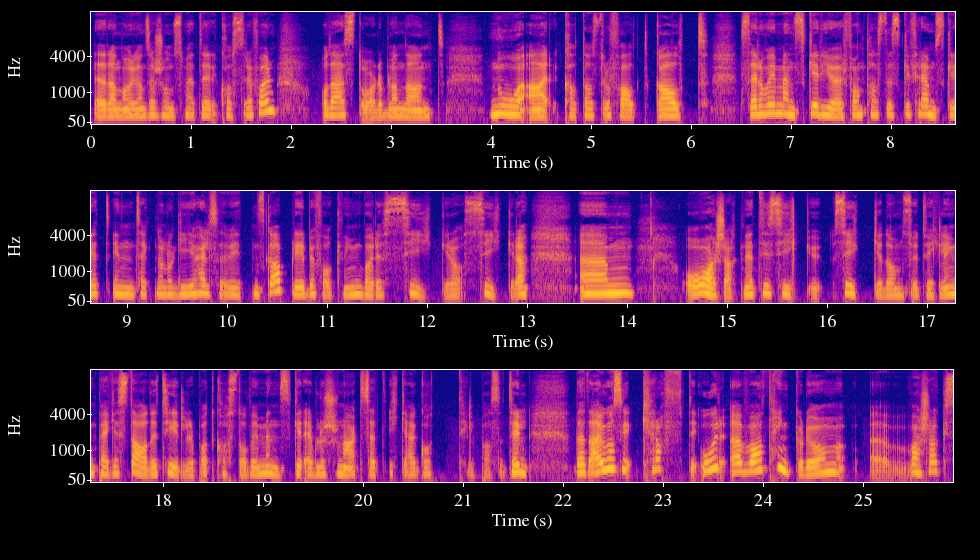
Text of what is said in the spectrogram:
leder av en organisasjon som heter Kostreform. Og der står det blant annet noe er katastrofalt galt. Selv om vi mennesker gjør fantastiske fremskritt innen teknologi og helsevitenskap, blir befolkningen bare sykere og sykere. Um, og årsakene til syke, sykedomsutvikling peker stadig tydeligere på at kosthold vi mennesker evolusjonært sett ikke er godt tilpasset til. Dette er jo ganske kraftige ord. Eh, hva tenker du om eh, hva slags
